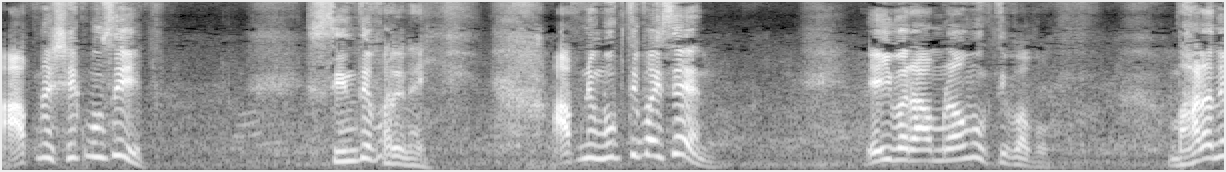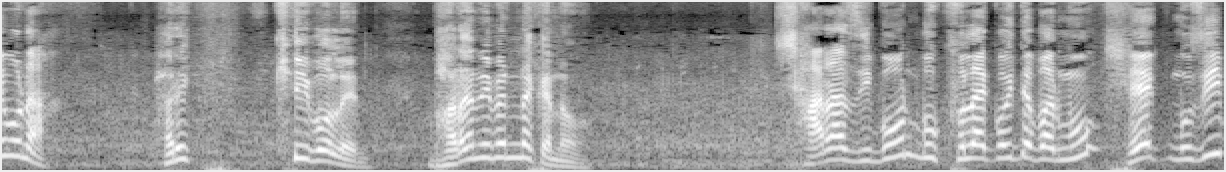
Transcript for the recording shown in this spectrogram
আপনি শেখ মুজিব? চিনতে পারে নাই। আপনি মুক্তি পাইছেন? এইবার আমরাও মুক্তি পাব। ভাড়া নেব না? আরে কি বলেন? ভাড়া নেবেন না কেন? সারা জীবন বুক ফুলায় কইতে পারমু শেখ মুজিব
